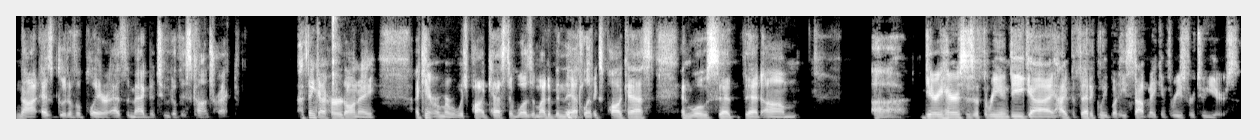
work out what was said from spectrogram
not as good of a player as the magnitude of his contract. I think I heard on a I can't remember which podcast it was. It might have been the Athletics podcast, and Woj said that um, uh, Gary Harris is a three and D guy hypothetically, but he stopped making threes for two years.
